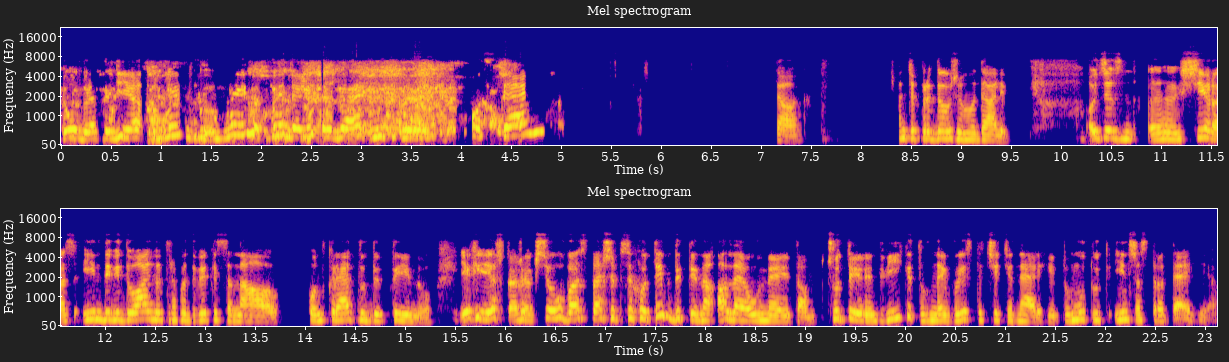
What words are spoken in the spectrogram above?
Добре, тоді я ви, ви, видалю тебе із постелі. Так. Отже, продовжуємо далі. Отже, е, ще раз, індивідуально треба дивитися на конкретну дитину. Як я ж кажу, якщо у вас перший психотип дитина, але у неї там чотири двійки, то в неї вистачить енергії, тому тут інша стратегія.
